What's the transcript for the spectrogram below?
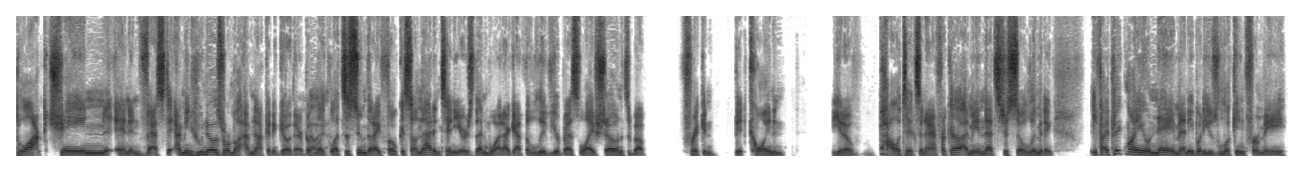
blockchain and investing? I mean, who knows where my, I'm not going to go there, but Oh, like, yeah. let's assume that I focus on that in 10 years. Then what? I got the Live Your Best Life show and it's about freaking Bitcoin and, you know, politics in Africa. I mean, that's just so limiting. If I pick my own name, anybody who's looking for me,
